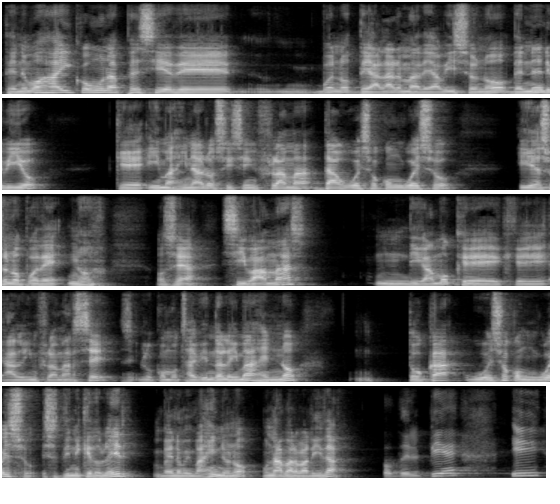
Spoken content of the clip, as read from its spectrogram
tenemos ahí como una especie de, bueno, de alarma, de aviso, ¿no? De nervio, que imaginaros si se inflama, da hueso con hueso, y eso no puede, no, o sea, si va más, mm, digamos que, que al inflamarse, como estáis viendo en la imagen, ¿no? Toca hueso con hueso. Eso tiene que doler, bueno, me imagino, ¿no? Una barbaridad. Del pie y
